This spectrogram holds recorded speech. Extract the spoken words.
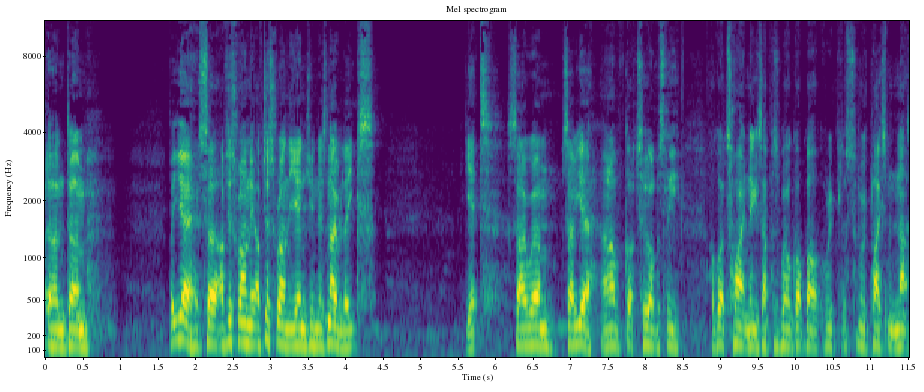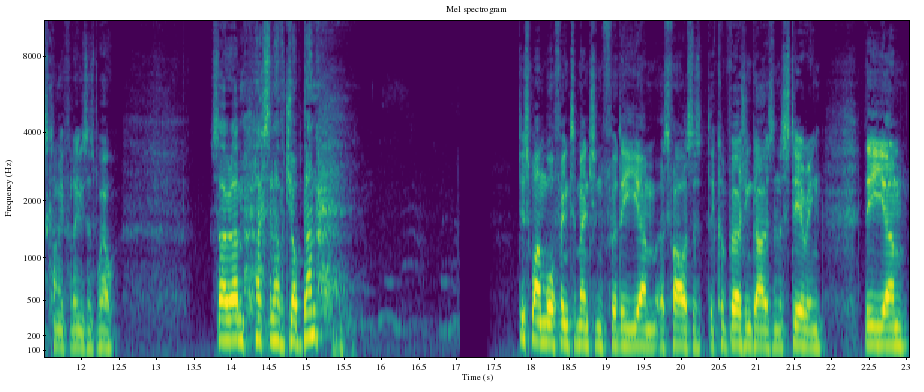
And um, but yeah, so I've just run it. I've just run the engine. There's no leaks yet. So um, so yeah, and I've got to obviously I've got to tighten these up as well. Got some replacement nuts coming for these as well. So um, that's another job done. Just one more thing to mention for the um, as far as the, the, conversion goes and the steering, the um,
